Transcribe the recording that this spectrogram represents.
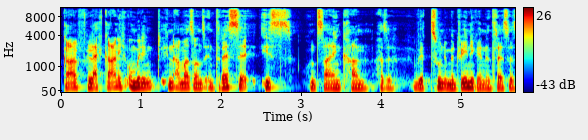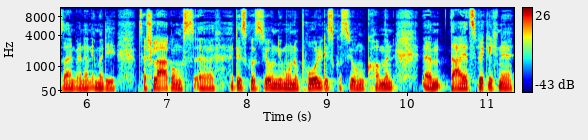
gar, vielleicht gar nicht unbedingt in Amazons Interesse ist und sein kann. Also wird zunehmend weniger ein Interesse sein, wenn dann immer die Zerschlagungsdiskussionen, die Monopoldiskussionen kommen. Ähm, da jetzt wirklich eine,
